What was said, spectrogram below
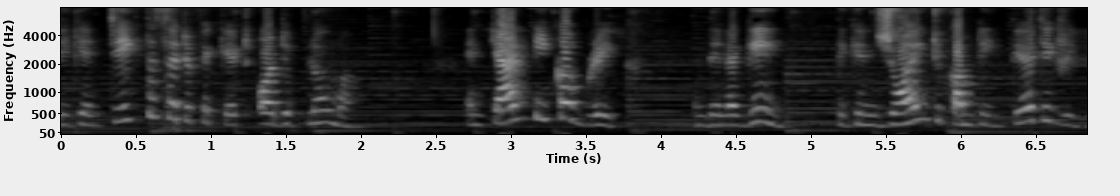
They can take the certificate or diploma and can take a break and then again they can join to complete their degree.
